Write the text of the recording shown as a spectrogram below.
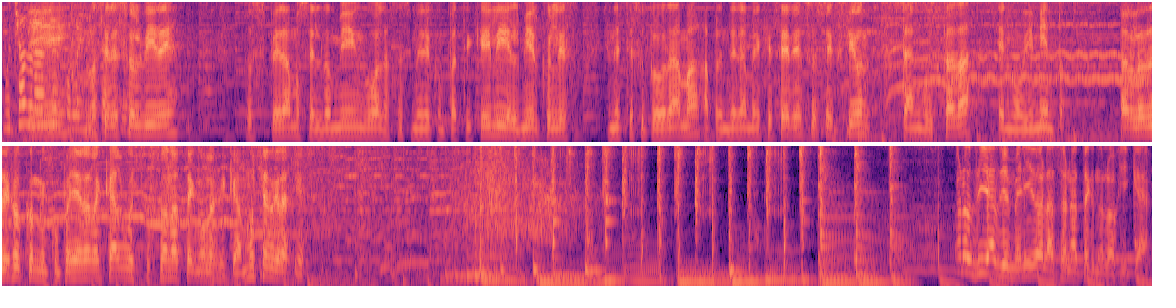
Muchas gracias Y por la No se invitación. les olvide, los esperamos el domingo a las once y media con Patty Kelly y el miércoles en este su programa, Aprender a Envejecer, en su sección tan gustada, En Movimiento. Ahora los dejo con mi compañera Ana Calvo y su zona tecnológica. Muchas gracias. Buenos días, bienvenido a la zona tecnológica.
